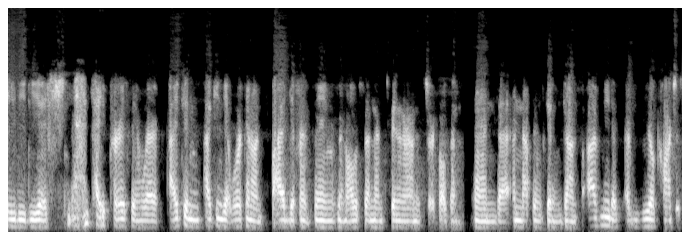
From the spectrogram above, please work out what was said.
ADD-ish type person where I can I can get working on five different things and all of a sudden I'm spinning around in circles and and uh, and nothing's getting done. So I've made a, a real conscious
